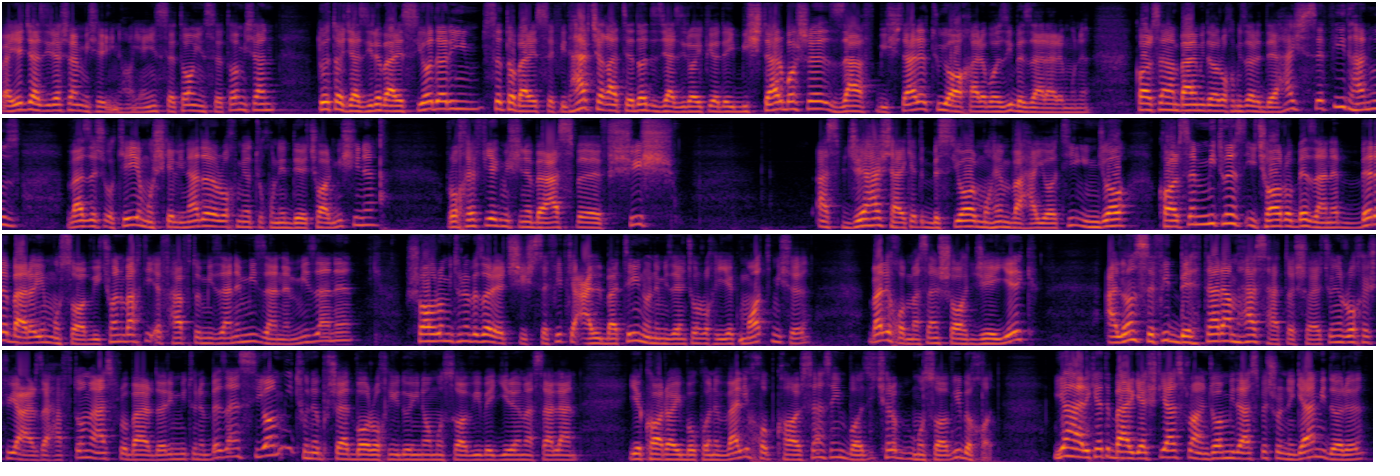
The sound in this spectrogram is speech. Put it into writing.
و یه جزیرش هم میشه اینها. یعنی سه تا این سه تا میشن. دو تا جزیره برای سیاه داریم سه تا برای سفید. هر چقدر تعداد جزیره پیاده بیشتر باشه ضعف بیشتره توی آخر بازی به ضررمونه. کارسن هم برمیداره رخ می‌ذاره ده 8 سفید هنوز وضعش اوکی مشکلی نداره رخ میاد تو خونه د 4 میشینه. رخ f 1 میشینه به اسب f 6 اسب ج 8 حرکت بسیار مهم و حیاتی. اینجا کارسن می‌تونست ای 4 رو بزنه بره برای مساوی. چون وقتی f 7 رو می‌زنه می‌زنه می‌زنه. شاه رو می‌تونه بذاره h 6 سفید که البته اینو نمی‌زنه چون رخ یک مات میشه. ولی خب مثلا شاه j 1 الان سفید بهترم هست حتی شاید. چون این رخش توی عرض هفتم اسب رو برداری می‌تونه بزنه. سیاه می‌تونه شاید با رخی دو اینا مساوی بگیره مثلا یه کارایی بکنه. ولی خب کارسن اصلا این بازی چرا مساوی بخواد؟ یه حرکت برگشتی اسب رو انجام میده اسبش رو نگه میداره.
